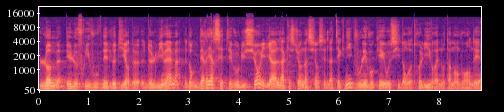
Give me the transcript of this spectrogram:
l'homme est le fruit, vous venez de le dire, de, lui-même. Donc derrière cette évolution, il y a la question de la science et de la technique. Vous l'évoquez aussi dans votre livre, et notamment vous rendez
